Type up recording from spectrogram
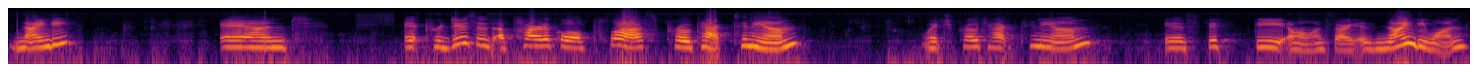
90 and it produces a particle plus protactinium which protactinium is 50 oh I'm sorry is 91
